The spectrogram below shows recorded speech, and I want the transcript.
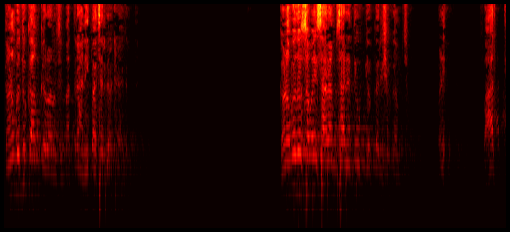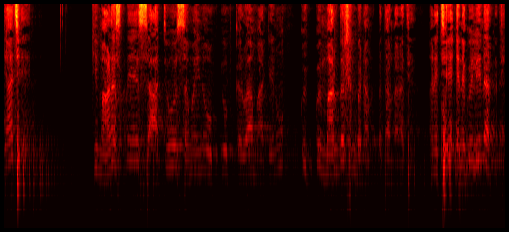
ઘણું બધું કામ કરવાનું છે, માત્ર આની પાછળ રખડા કરતા. ઘણો બધો સમય સારામાં સારી રીતે ઉપયોગ કરી શકો એમ છો. પણ વાત ત્યાં છે કે માણસને સાચો સમયનો ઉપયોગ કરવા માટેનું કોઈ કોઈ માર્ગદર્શન બનાવ, બતાવનાર નથી. અને છે, એને કોઈ લેનાર નથી.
